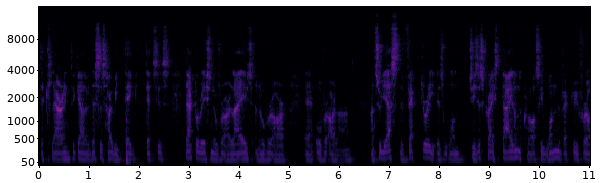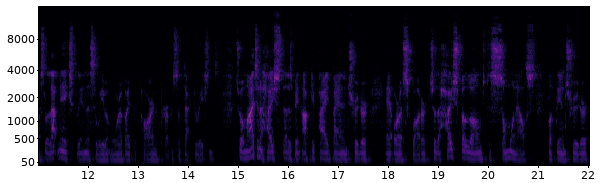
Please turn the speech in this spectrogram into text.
declaring together. This is how we dig ditches, declaration over our lives and over our uh, over our land. And so, yes, the victory is won. Jesus Christ died on the cross. He won the victory for us. Let me explain this a wee bit more about the power and the purpose of declarations. So, imagine a house that has been occupied by an intruder uh, or a squatter. So, the house belongs to someone else, but the intruder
